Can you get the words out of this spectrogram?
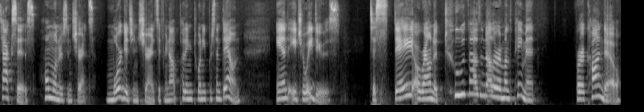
taxes, homeowners insurance, mortgage insurance if you're not putting 20% down, and HOA dues. To stay around a $2,000 a month payment for a condo,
